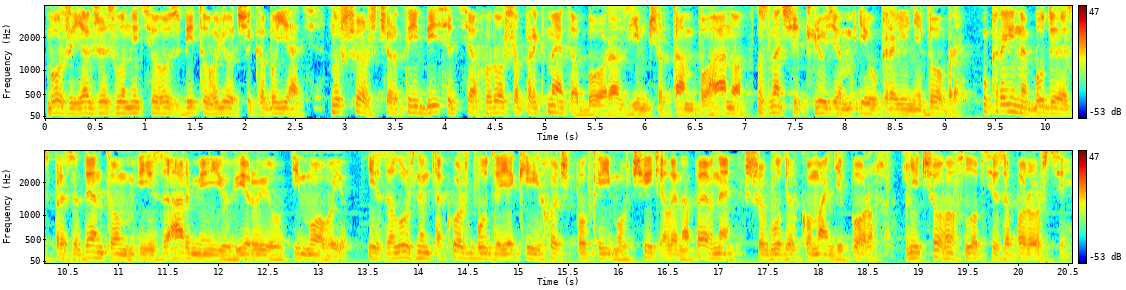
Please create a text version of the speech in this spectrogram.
Боже, як же ж вони цього збитого льотчика бояться? Ну що ж, чорти бісяться, хороша прикмета, бо раз їм чортам погано, значить людям і Україні добре. Україна буде з президентом і з армією, вірою і мовою. І залужним також буде, який, хоч поки й мовчить, але напевне, що буде в команді Пороха. Нічого, хлопці запорожці.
